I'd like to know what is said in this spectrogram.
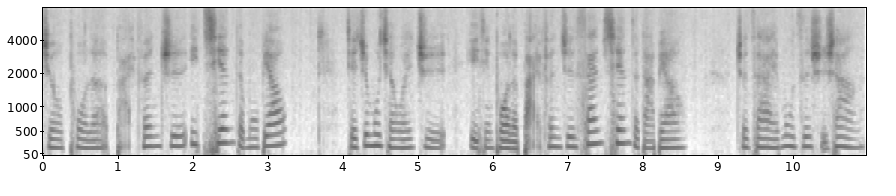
就破了百分之一千的目标。截至目前为止，已经破了百分之三千的达标，这在募资史上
